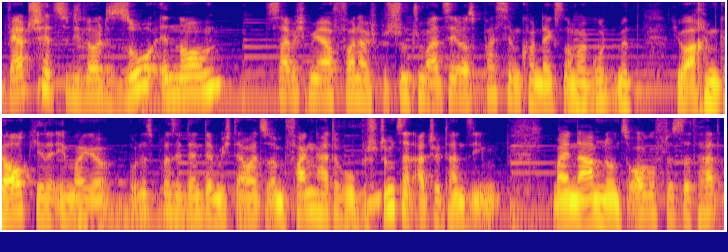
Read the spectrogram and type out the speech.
wertschätzt du die Leute so enorm. Das habe ich mir ja vorhin, habe ich bestimmt schon mal erzählt, was passt im Kontext nochmal gut mit Joachim Gauck, hier der ehemalige Bundespräsident, der mich damals so empfangen hatte, wo bestimmt sein Adjutant ihm meinen Namen nur ins Ohr geflüstert hat.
